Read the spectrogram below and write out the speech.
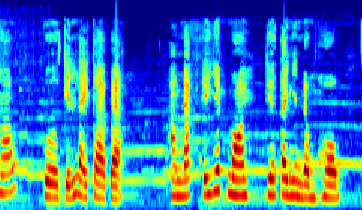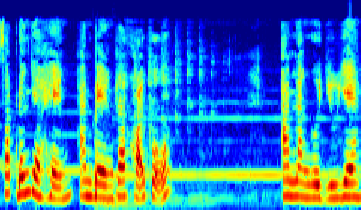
háo, vừa chỉnh lại cà vạt, anh đắc ý nhếch môi, giơ tay nhìn đồng hồ, sắp đến giờ hẹn, anh bèn ra khỏi cửa. Anh là người dịu dàng,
